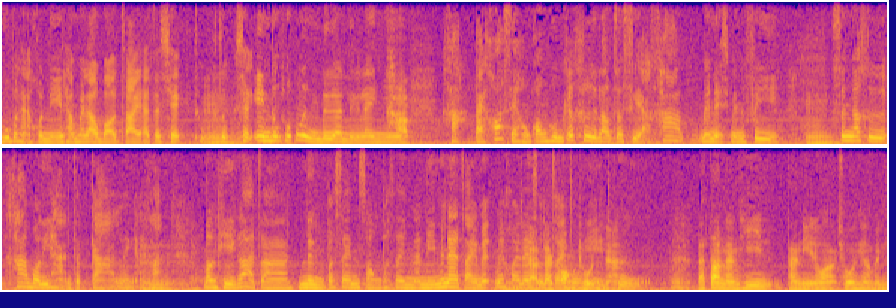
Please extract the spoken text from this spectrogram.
ผู้บริหารคนนี้ทำให้เราเบาใจอาจจะเช็คทุกอืมทุกเช็คอินทุกๆหนึ่งเดือนหรืออะไรอย่างนี้ครับค่ะ แต่ข้อเสียของกองทุนก็คือเราจะเสียค่า management fee อืมซึ่งก็คือค่าบริหารจัดการอะไรอย่างเงี้ยค่ะอืมบางทีก็อาจจะ 1% 2%อันนี้ไม่แน่ใจไม่ไม่ค่อยได้แล้วสนแต่ใจกองตรงทุนนี้นะถูกอืมแล้วตอนนั้นที่ตอนนี้ระหว่างช่วงที่เราเป็น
